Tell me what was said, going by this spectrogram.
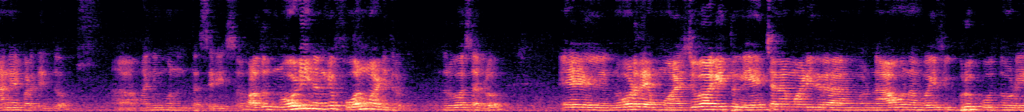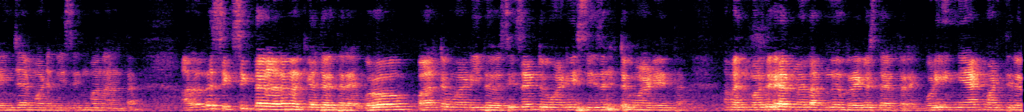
ನಾನೇ ಬರೆದಿದ್ದು. ಹನಿಮೂನ್ ಅಂತ ಸೀರೀಸು ಅದು ನೋಡಿ ನನಗೆ ಫೋನ್ ಮಾಡಿದ್ರು ಧ್ರುವ ಸರ್ ಏ, ನೋಡಿದೆ ಮಜವಾಗಿತ್ತು ಏನ್ ಚೆನ್ನಾಗಿ ಮಾಡಿದ್ರ? ನಾವು ನಮ್ಮ ವೈಫ್ ಇಬ್ರು ಕೂತ್ ನೋಡಿ ಎಂಜಾಯ್ ಮಾಡಿದ್ವಿ ಸಿನಿಮಾನ ಅಂತ. ಅದಂದ್ರೆ ಸಿಕ್ ಸಿಕ್ದಾಗಲೆಲ್ಲ ನಾನು ಕೇಳ್ತಾ ಇರ್ತಾರೆ, ಬ್ರೋ ಪಾರ್ಟ್ ಮಾಡಿ, ಇದು ಸೀಸನ್ ಟು ಮಾಡಿ ಸೀಸನ್ ಟು ಮಾಡಿ ಅಂತ. ಆಮೇಲೆ ಮದುವೆ ಆದ್ಮೇಲೆ ಅದನ್ನ ರೇಗಿಸ್ತಾ ಇರ್ತಾರೆ, ಬಿಡಿ, ಇನ್ ಯಾಕೆ ಮಾಡ್ತೀರಾ?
